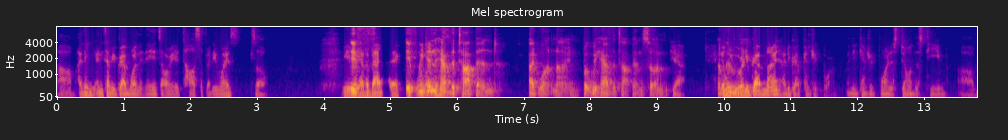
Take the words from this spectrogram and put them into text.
Um, I think anytime you grab more than eight, it's already a toss up, anyways. So we, if, we have a bad pick. If we didn't have the top end, I'd want nine, but we have the top end. So I'm yeah. I'm and when we were to grab nine, I'd grab Kendrick Bourne. I think Kendrick Bourne is still on this team. Um,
